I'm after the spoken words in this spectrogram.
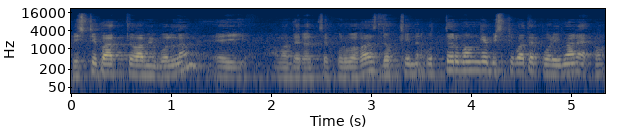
বৃষ্টিপাত তো আমি বললাম এই আমাদের হচ্ছে পূর্বাভাস। দক্ষিণ উত্তরবঙ্গে বৃষ্টিপাতের পরিমাণ এখন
